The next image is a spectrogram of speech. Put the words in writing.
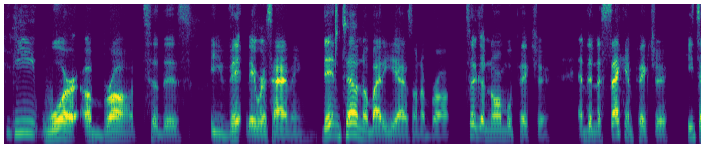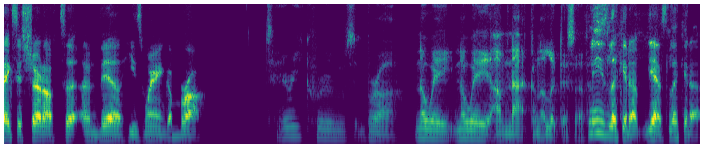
he wore a bra to this event they was having. Didn't tell nobody he has on a bra. Took a normal picture. And then the second picture, he takes his shirt off to unveil he's wearing a bra. Terry Crews, bruh. No way, no way. I'm not gonna look this up. Please look it up. Yes, look it up.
